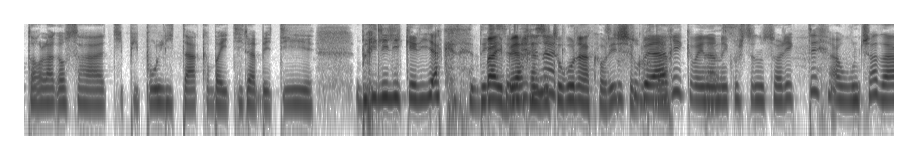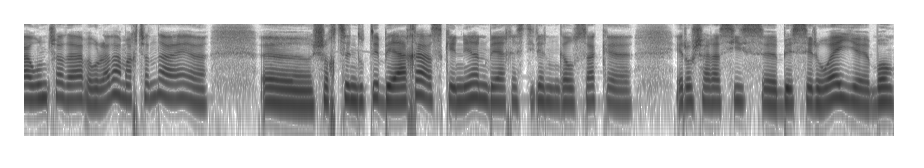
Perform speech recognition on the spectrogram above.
eta hola gauza tipi politak, baitira beti brililikeriak Bai, behar ez ditugunak hori, da. beharrik, baina yes. ikusten duzu horik, te, hauntza da, hauntza da, hola da, martxan da, eh, uh, sortzen dute beharra, azkenean behar ez diren gauzak uh, erosaraziz bezeroei, bon,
